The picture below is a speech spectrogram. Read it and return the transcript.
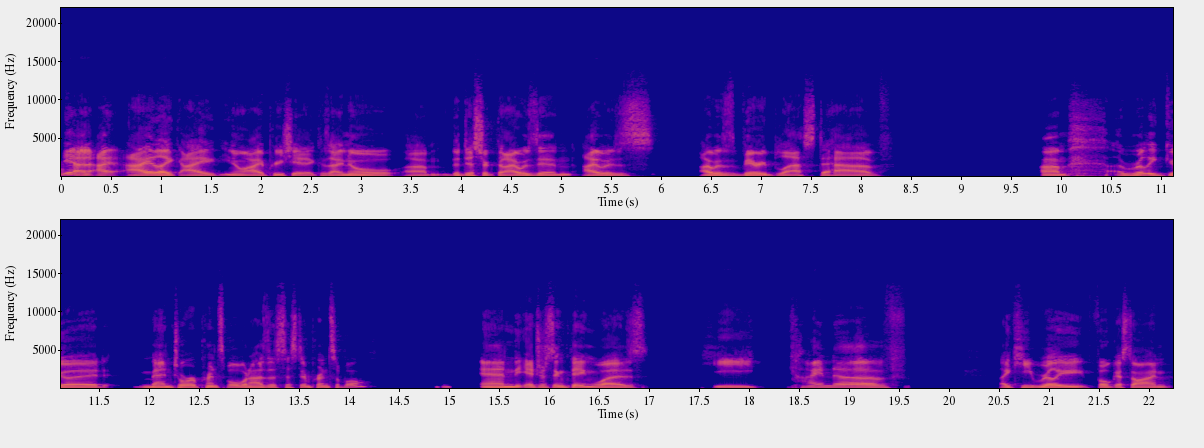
yeah, I I like I you know I appreciate it because I know um, the district that I was in. I was I was very blessed to have um, a really good mentor principal when I was assistant principal. Mm-hmm. And the interesting thing was he kind of like he really focused on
